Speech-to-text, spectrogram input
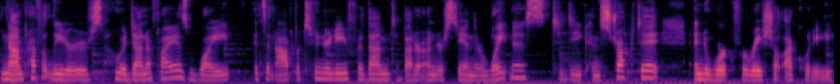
nonprofit leaders who identify as white. It's an opportunity for them to better understand their whiteness, to deconstruct it, and to work for racial equity.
